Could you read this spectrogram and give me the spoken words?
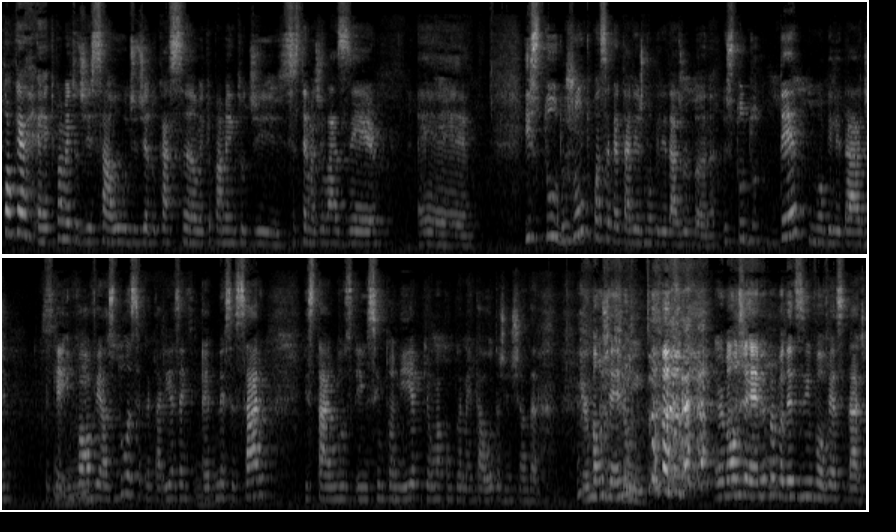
Qualquer é, equipamento de saúde, de educação, equipamento de sistema de lazer, é, estudo junto com a Secretaria de Mobilidade Urbana, estudo de mobilidade, porque Sim. envolve as duas secretarias, é, é, necessário estarmos em sintonia, porque uma complementa a outra, a gente anda irmão gêmeo, irmão gêmeo para poder desenvolver a cidade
